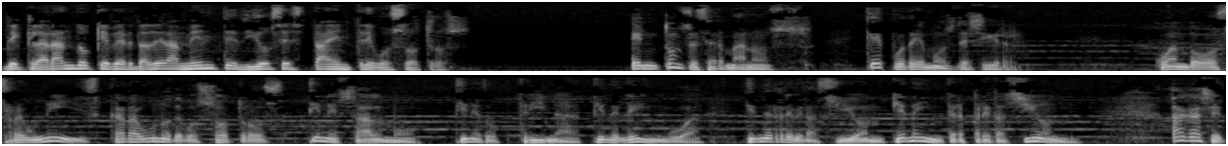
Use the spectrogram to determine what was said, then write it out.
declarando que verdaderamente Dios está entre vosotros. Entonces, hermanos, ¿qué podemos decir? Cuando os reunís, cada uno de vosotros tiene salmo, tiene doctrina, tiene lengua, tiene revelación, tiene interpretación. Hágase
